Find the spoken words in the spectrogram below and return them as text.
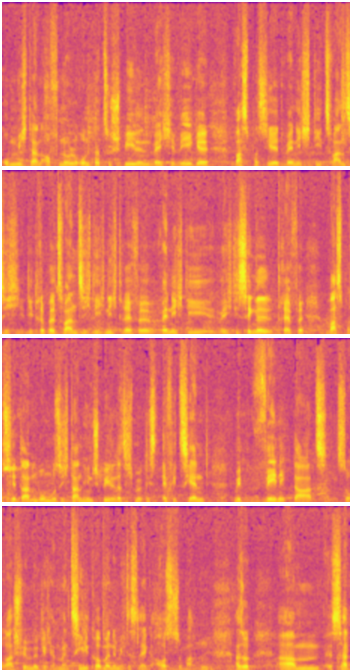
um mich dann auf Null runterzuspielen, welche Wege, was passiert, wenn ich die 20, die Triple 20, die ich nicht treffe, wenn ich die, wenn ich die Single treffe, was passiert dann, wo muss ich dann hinspielen, dass ich möglichst effizient mit wenig Darts so rasch wie möglich an mein Ziel komme, nämlich das Leg auszumachen. Also ähm, es hat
